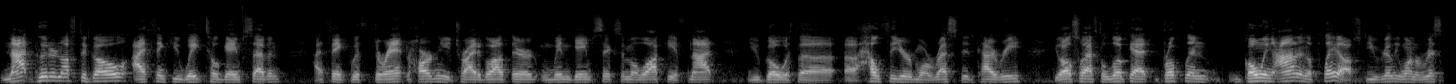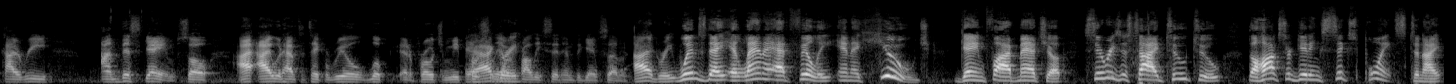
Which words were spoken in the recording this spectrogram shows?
not good enough to go, I think you wait till Game Seven. I think with Durant and Harden, you try to go out there and win Game Six in Milwaukee. If not, you go with a, a healthier, more rested Kyrie. You also have to look at Brooklyn going on in the playoffs. Do you really want to risk Kyrie on this game? So I, I would have to take a real look at approach. And me I personally, I, agree. would probably sit him to Game Seven. I agree. Wednesday, Atlanta at Philly in a huge Game 5 matchup. Series is tied 2 2. The Hawks are getting six points tonight.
